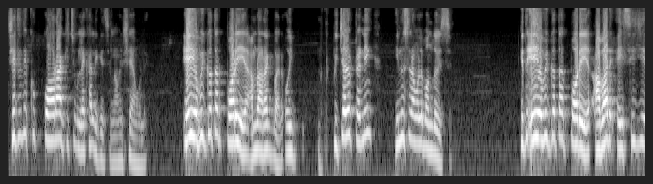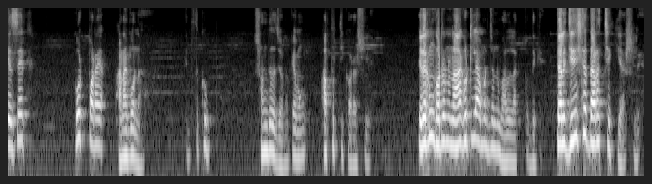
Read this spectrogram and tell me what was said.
সেটা সেটাতে খুব কড়া কিছু লেখা লিখেছিলাম সে আমলে। এই অভিজ্ঞতার পরে আমরা আরেকবার ওই বিচারক ট্রেনিং ইউনুসের আমলে বন্ধ হয়েছে। কিন্তু এই অভিজ্ঞতার পরে আবার এই সিজিএস এর কোর্ট পাড়ায় আনাগো না। এটা তো খুব সন্দেহজনক এবং আপত্তিকর আসলে। এরকম ঘটনা না ঘটলে আমার জন্য ভালো লাগতো দেখে। তাহলে জিনিসটা দাঁড়াচ্ছে কি আসলে?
